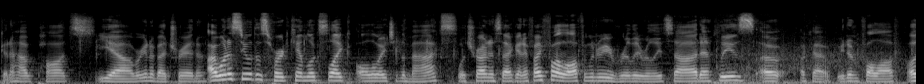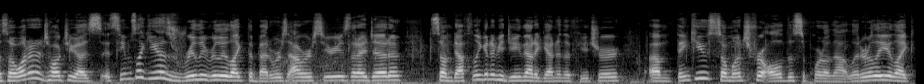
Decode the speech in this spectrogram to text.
gonna have pots. Yeah, we're gonna bed trade. I want to see what this hurt cam looks like all the way to the max. We'll try in a second. If I fall off, I'm gonna be really, really sad. Please. Oh, okay. We didn't fall off. Also, I wanted to talk to you guys. It seems like you guys really, really like the Bedwars Hour series that I did. So I'm definitely going to be doing that again in the future. Um, thank you so much for all of the support on that. Literally, like,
